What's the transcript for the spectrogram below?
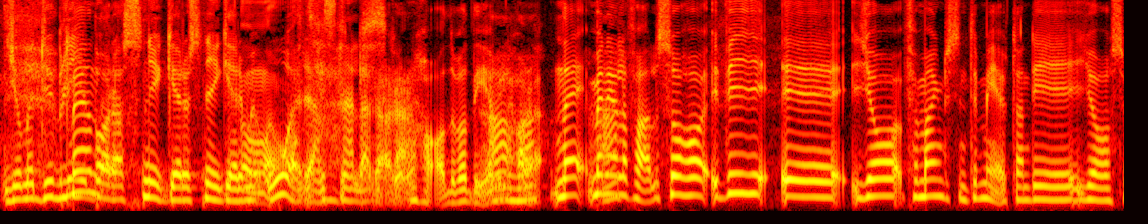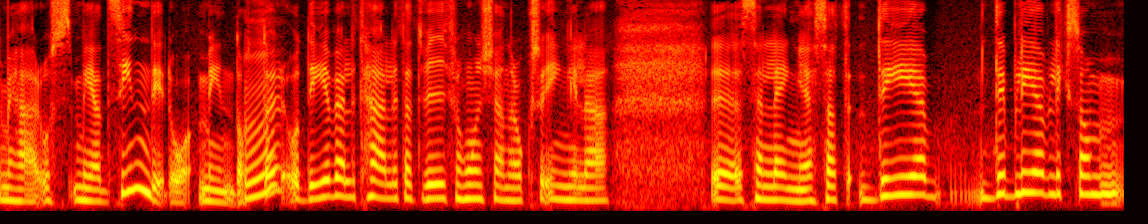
Jo, men du blir men, ju bara snyggare och snyggare med åren, snälla rara. Ja, det var det jag ville höra. Nej, men ja. i alla fall så har vi, eh, jag, för Magnus är inte med utan det är jag som är här och med Cindy då, min dotter. Mm. Och det är väldigt härligt att vi, för hon känner också Ingela eh, sen länge. Så att det, det blev liksom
